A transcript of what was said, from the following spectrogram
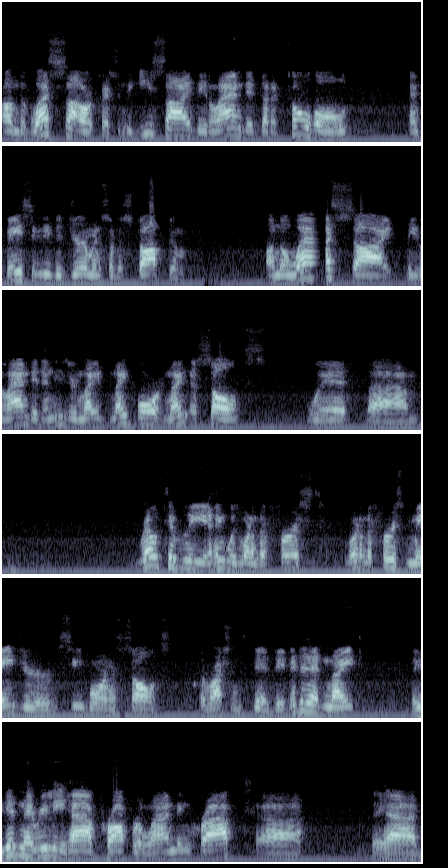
on the west side, or Christian, the east side. They landed, got a toehold, and basically the Germans sort of stopped them. On the west side, they landed, and these are night night board, night assaults with um, relatively. I think it was one of the first one of the first major seaborne assaults the Russians did. They did it at night. They didn't really have proper landing craft. Uh, they had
